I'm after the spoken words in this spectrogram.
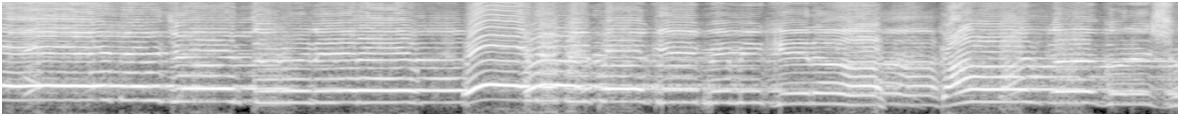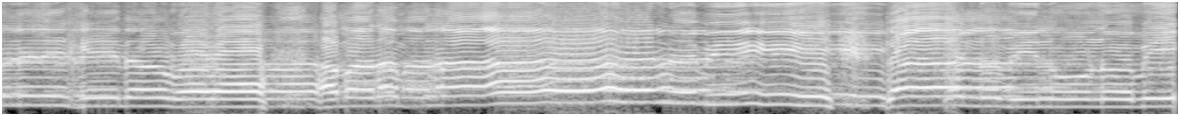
এ নওজোয়ান তরুণেরা, এ বিভাগে প্রেমিকেরা কান কান করে শুনে রেখে দাও বাবা। আমার আপনার নবী তার নবী নূ নবী,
